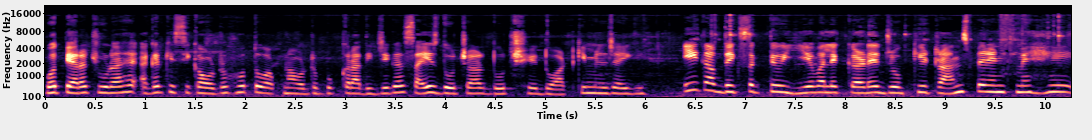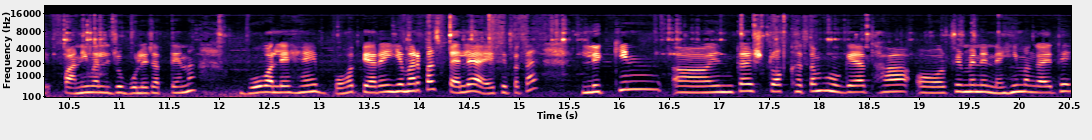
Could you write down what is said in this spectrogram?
बहुत प्यारा चूड़ा है। अगर किसी का ऑर्डर हो तो अपना ऑर्डर बुक करा दीजिएगा। साइज़ दो चार, दो छः दो आठ की मिल जाएगी। एक आप देख सकते हो ये वाले कड़े जो कि ट्रांसपेरेंट में है पानी वाले जो बोले जाते हैं ना वो वाले हैं बहुत प्यारे हैं। ये हमारे पास पहले आए थे पता है? लेकिन आ, इनका स्टॉक ख़त्म हो गया था और फिर मैंने नहीं मंगाए थे।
